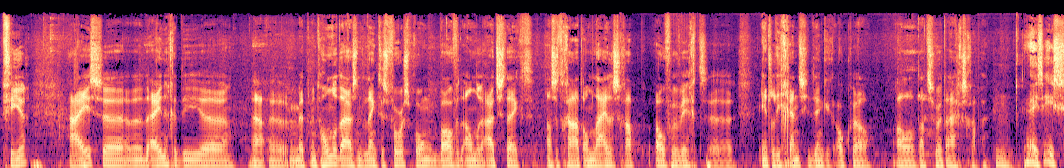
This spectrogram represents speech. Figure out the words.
vier. Hij is de enige die ja, met, met honderdduizend lengtes voorsprong... boven de anderen uitsteekt als het gaat om leiderschap, overwicht... intelligentie denk ik ook wel. Al dat soort eigenschappen. Hmm. Is, is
